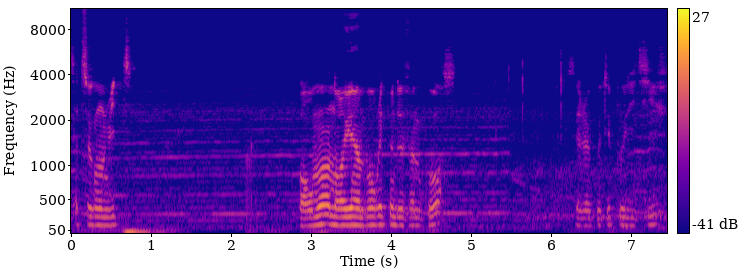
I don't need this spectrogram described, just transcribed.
7 secondes 8. Bon, au moins on aurait eu un bon rythme de fin de course. C'est le côté positif.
